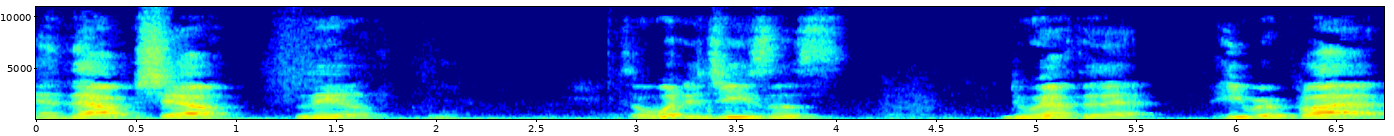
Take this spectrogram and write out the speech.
and thou shalt live. So what did Jesus do after that? He replied,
